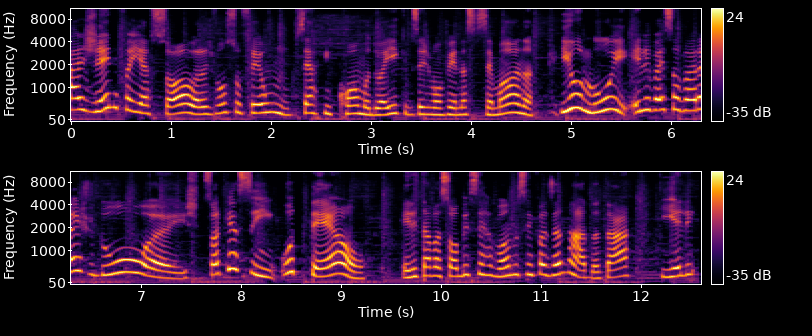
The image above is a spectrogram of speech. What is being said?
A Jennifer e a Sol, elas vão sofrer um certo incômodo aí que vocês vão ver nessa semana. E o Lui, ele vai salvar as duas. Só que assim, o Theo, ele tava só observando sem fazer nada, tá? E ele,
